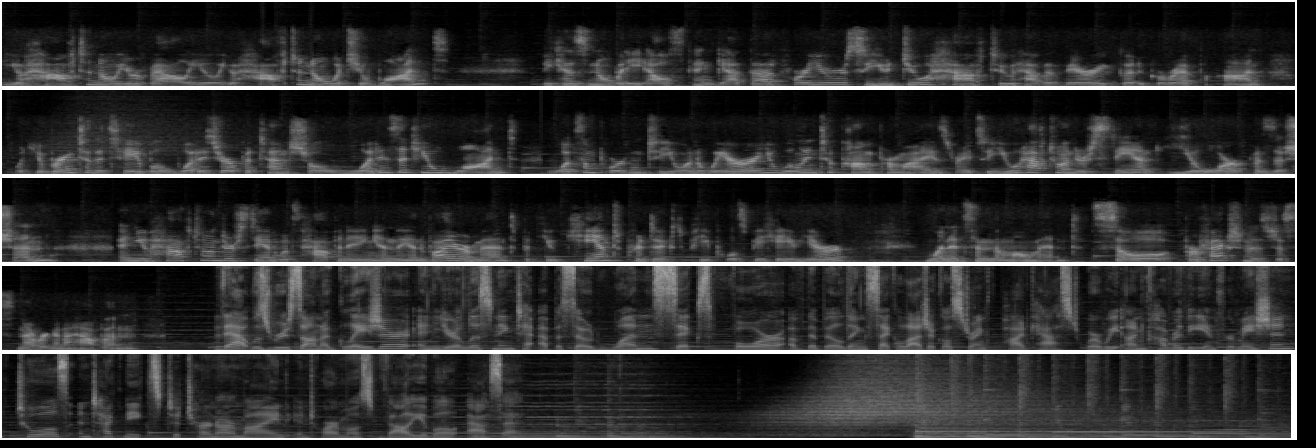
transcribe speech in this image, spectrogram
You have to know your value, you have to know what you want because nobody else can get that for you. So you do have to have a very good grip on what you bring to the table, what is your potential, what is it you want, what's important to you, and where are you willing to compromise, right? So you have to understand your position and you have to understand what's happening in the environment, but you can't predict people's behavior when it's in the moment. So perfection is just never going to happen. That was Rusana Glazier, and you're listening to episode 164 of the Building Psychological Strength podcast, where we uncover the information, tools, and techniques to turn our mind into our most valuable asset.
